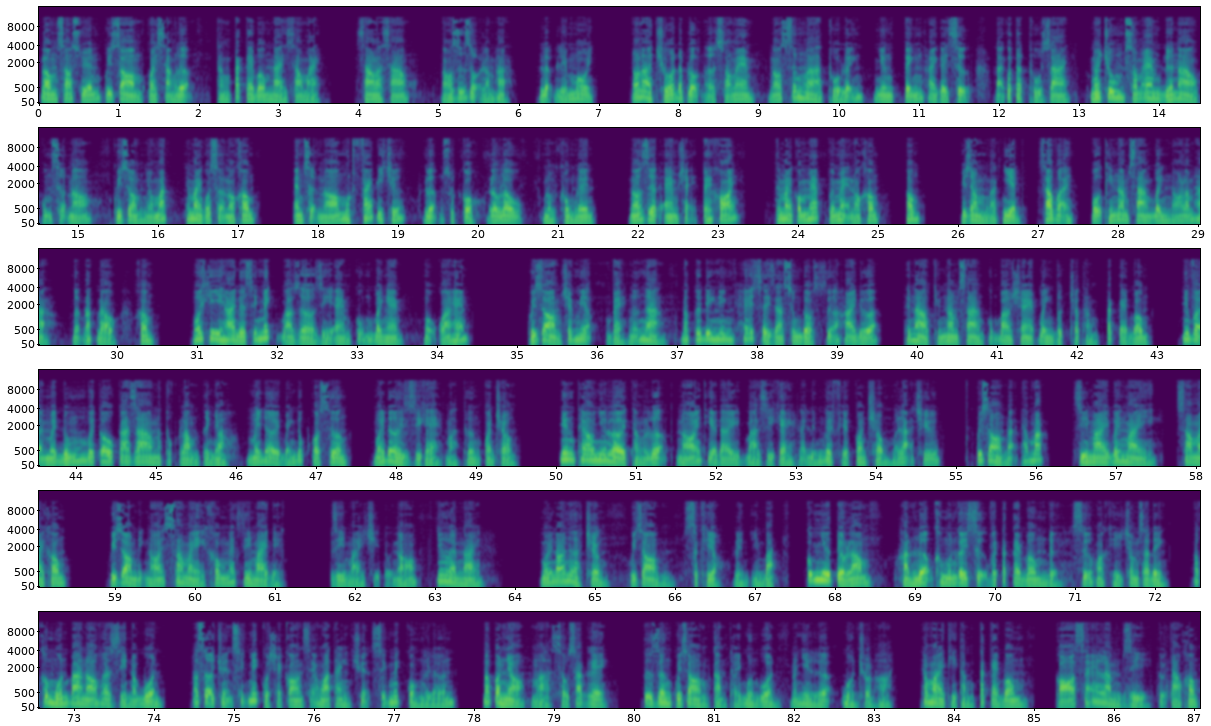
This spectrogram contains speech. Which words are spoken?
Lòng sao xuyến, quý giòm quay sang lượm. Thằng Tắc kè Bông này sao mày? Sao là sao? Nó dữ dội lắm hả? Lượm liếm môi. Nó là chúa đập lộn ở xóm em. Nó xưng là thủ lĩnh nhưng tính hay gây sự lại có tật thủ dai. Nói chung xóm em đứa nào cũng sợ nó. Quý giòm nhau mắt, thế mày có sợ nó không? Em sợ nó một phép đi chứ. Lượm rụt cổ, lâu lâu, nổi khùng lên. Nó rượt em chạy tóe khói. Thế mày có mép với mẹ nó không? Không. Quý giòm ngạc nhiên. Sao vậy? Bộ thím năm sang bênh nó lắm hả? Lượm lắc đầu. Không. Mỗi khi hai đứa xích mích, bao giờ gì em cũng bênh em. Ngộ quá hén. Quý giòm chép miệng, vẻ ngỡ ngàng. Nó cứ đinh ninh hễ xảy ra xung đột giữa hai đứa. Thế nào thím nam sang cũng bao che bênh vực cho thằng tắc kè bông. Như vậy mới đúng với câu ca dao nó thuộc lòng từ nhỏ, mấy đời bánh đúc có xương, mấy đời gì ghẻ mà thương con chồng. Nhưng theo như lời thằng Lượm nói thì ở đây bà dì ghẻ lại đứng về phía con chồng mới lạ chứ. Quý giòm lại thắc mắc, dì mày bên mày, sao mày không? Quý giòm định nói sao mày không mét gì mày để gì mày trị tội nó. Nhưng lần này, mới nói nửa chừng, quý giòm sực hiểu liền im bặt. Cũng như Tiểu Long, hẳn lượng không muốn gây sự với tắc cài bông để giữ hòa khí trong gia đình. Nó không muốn ba nó và gì nó buồn. Nó sợ chuyện xích mích của trẻ con sẽ hóa thành chuyện xích mích của người lớn. Nó còn nhỏ mà xấu sắc ghê. Tự dưng quý giòm cảm thấy buồn buồn, nó nhìn lượng buồn chồn hỏi. Theo mày thì thằng tắc kè bông có sẽ làm gì tụi tao không?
